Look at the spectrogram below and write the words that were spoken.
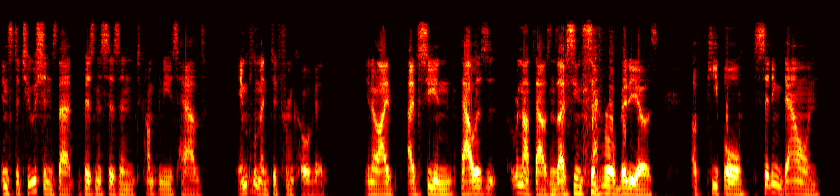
institutions that businesses and companies have implemented from COVID. You know, I've I've seen thousands, or not thousands, I've seen several videos of people sitting down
